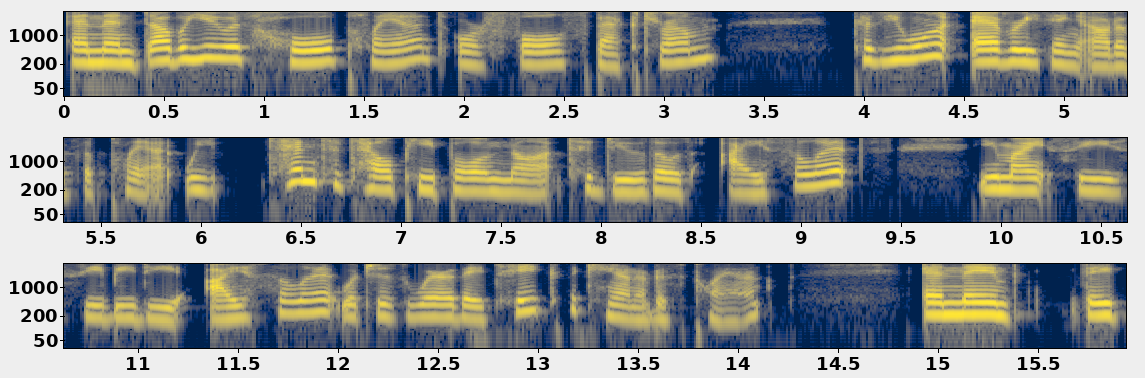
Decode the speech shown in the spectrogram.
And then W is whole plant or full spectrum because you want everything out of the plant. We tend to tell people not to do those isolates. You might see CBD isolate, which is where they take the cannabis plant and they they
